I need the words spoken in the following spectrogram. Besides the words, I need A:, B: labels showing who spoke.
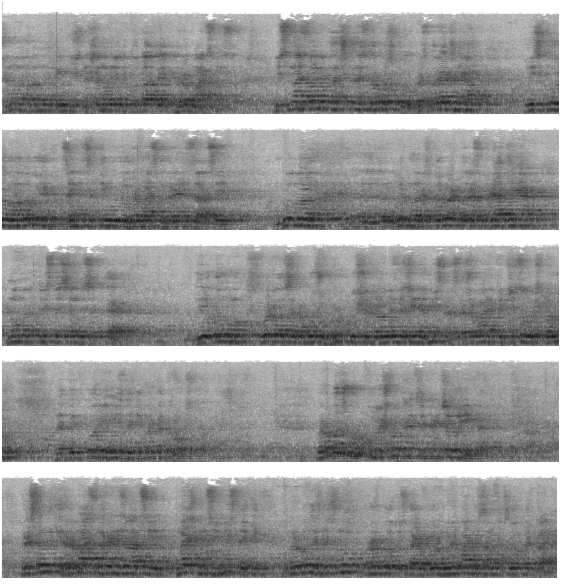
A: Шановна Іллічна, шановні депутати, громадськість. 18 липня 2014 року розпорядженням міської голови за ініціативою громадської організації було е, розпорядження номер 370 в якому створювалася робочу групу щодо визначення місць розташування тимчасових споруд на території міста Дніпропетровська. В робочу групу війшло 33 чоловіка Представники громадської організації, мешканці міста, які провели значну роботу, скажімо, по регулюванню саме цього питання.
